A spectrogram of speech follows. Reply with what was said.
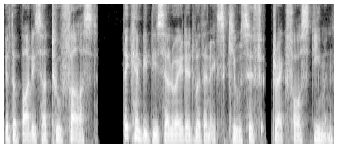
If the bodies are too fast, they can be decelerated with an exclusive drag force daemon.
